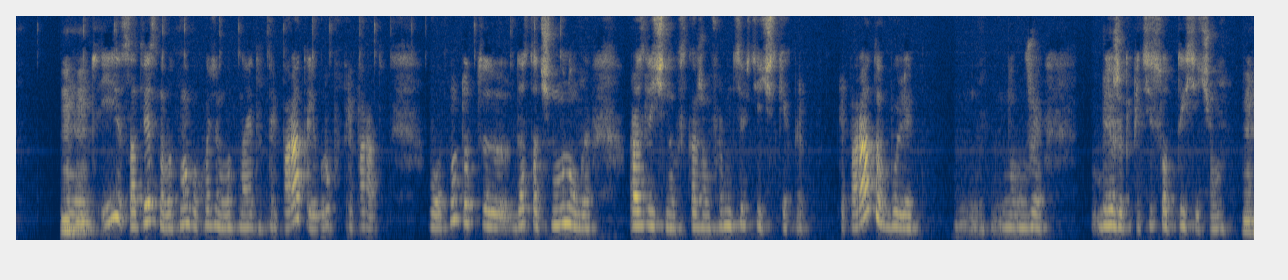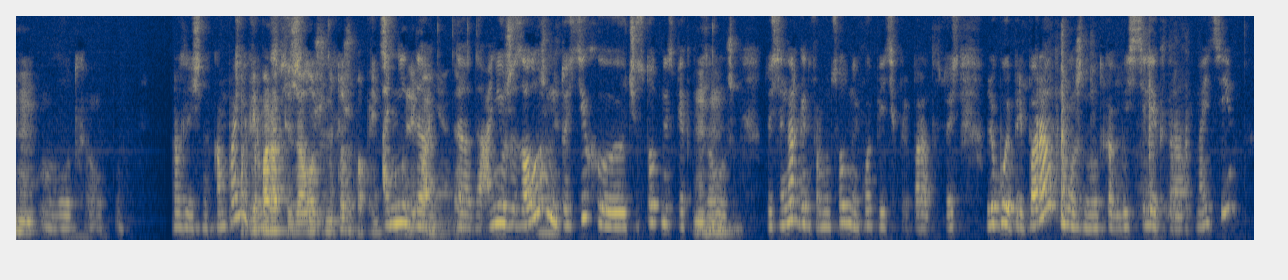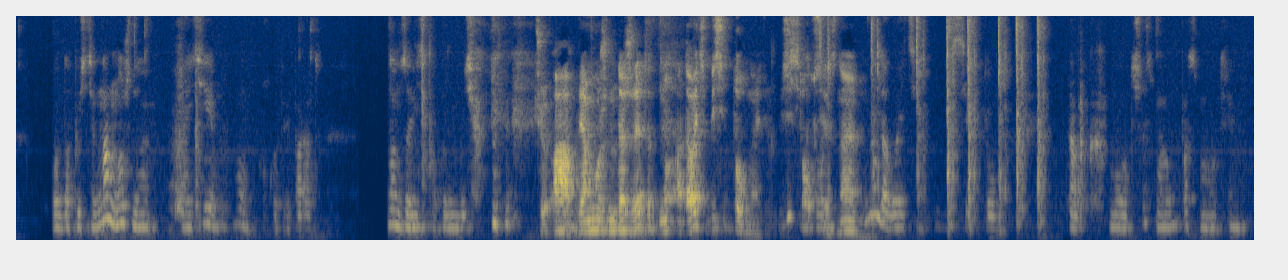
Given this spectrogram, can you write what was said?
Угу. Вот. И, соответственно, вот мы выходим вот на этот препарат или группу препаратов. Вот. Ну, тут э, достаточно много различных, скажем, фармацевтических препаратов, более, ну, уже ближе к 500 тысячам угу. вот, различных компаний. А препараты заложены тоже по принципу они, колебания, да, да? Да, да, они уже заложены, то есть их э, частотный спектр угу. заложен. То есть энергоинформационные копии этих препаратов. То есть любой препарат можно вот как бы из селектора найти. Вот, допустим, нам нужно найти, ну, какой препарат. Ну, назовите какой-нибудь. А, прям можно даже этот, ну, а давайте биситол найдем. Биситол все знают. Ну, давайте, биситол. Так, вот, сейчас мы его посмотрим.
